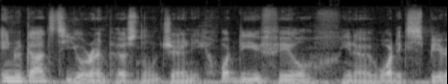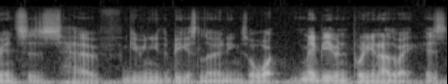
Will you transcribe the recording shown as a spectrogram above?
In regards to your own personal journey, what do you feel, you know, what experiences have given you the biggest learnings or what maybe even putting it another way, is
